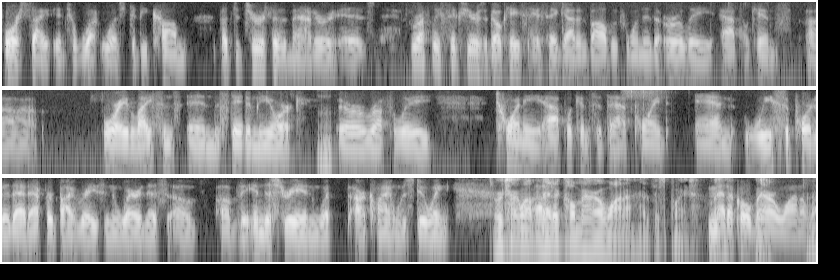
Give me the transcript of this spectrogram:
foresight into what was to become. But the truth of the matter is, roughly six years ago, KCSA got involved with one of the early applicants uh, for a license in the state of New York. Mm. There were roughly 20 applicants at that point, and we supported that effort by raising awareness of, of the industry and what our client was doing. We're talking about uh, medical marijuana at this point. Right? Medical marijuana yeah.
